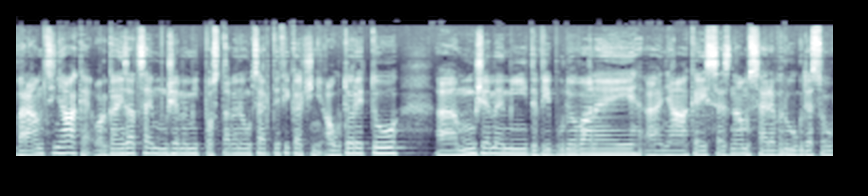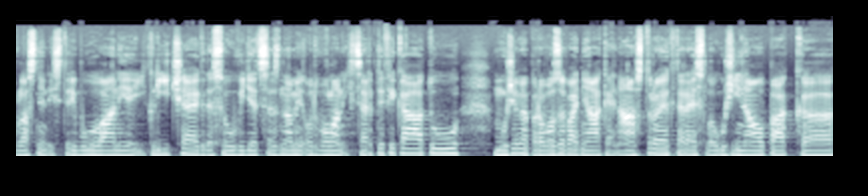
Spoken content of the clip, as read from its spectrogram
v rámci nějaké organizace můžeme mít postavenou certifikační autoritu, můžeme mít vybudovaný nějaký seznam serverů, kde jsou vlastně distribuovány její klíče, kde jsou vidět seznamy odvolaných certifikátů. Můžeme provozovat nějaké nástroje, které slouží naopak k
